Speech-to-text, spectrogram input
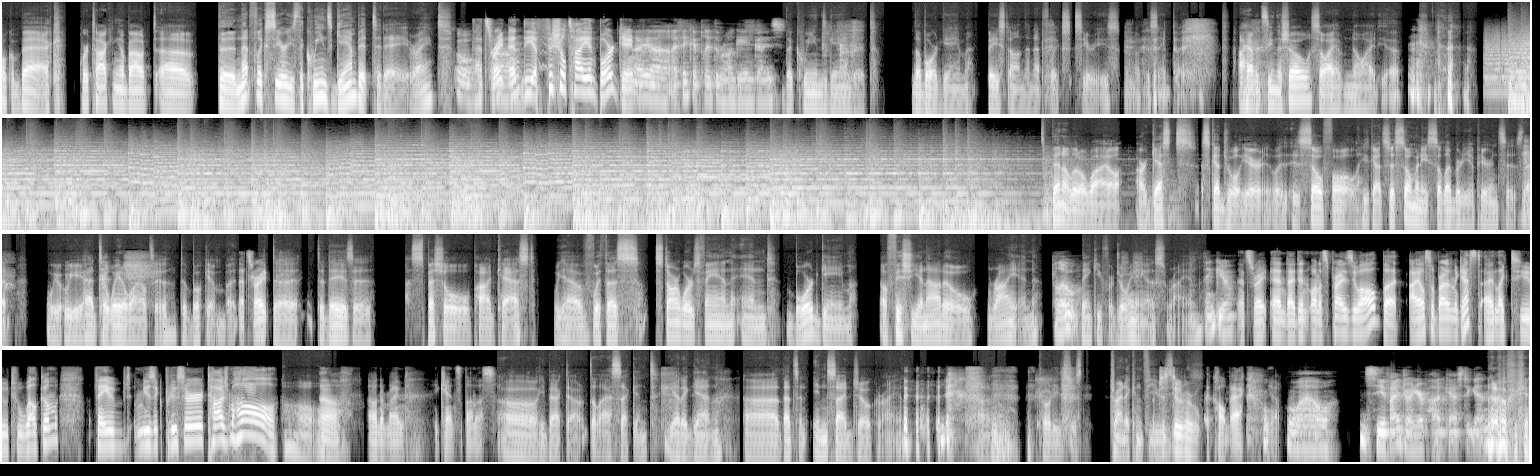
Welcome back. We're talking about uh, the Netflix series The Queen's Gambit today, right? Oh, That's right, um, and the official tie-in board game. I uh, I think I played the wrong game, guys. The Queen's Gambit, the board game based on the Netflix series of the same title. I haven't seen the show, so I have no idea. been a little while. Our guest's schedule here is so full. He's got just so many celebrity appearances that we we had to wait a while to to book him. But That's right. but, uh, today is a, a special podcast. We have with us Star Wars fan and board game aficionado Ryan. Hello. Thank you for joining us, Ryan. Thank you. That's right. And I didn't want to surprise you all, but I also brought in a guest. I'd like to to welcome famed music producer Taj Mahal. Oh, Oh, oh, never mind. He canceled on us. oh, he backed out at the last second yet again. Uh, that's an inside joke, Ryan. Uh, Cody's just trying to confuse. Just you. doing a, a callback. Yeah. Wow. Let's see if I join your podcast again. Oh,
